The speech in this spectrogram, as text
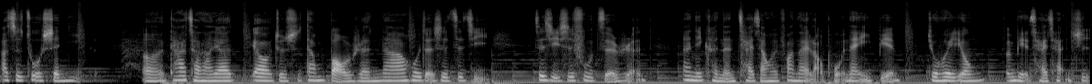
他是做生意的，呃他常常要要就是当保人啊，或者是自己自己是负责人，那你可能财产会放在老婆那一边，就会用分别财产制。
